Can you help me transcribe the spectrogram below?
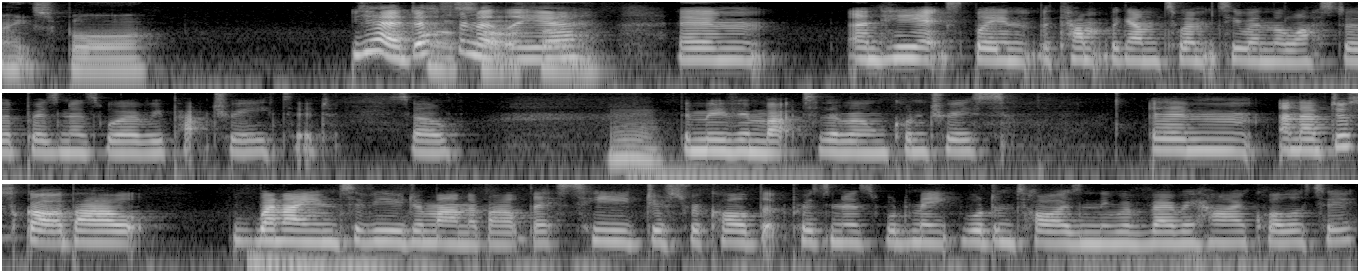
explore. yeah, that sort of definitely, yeah. Um, and he explained that the camp began to empty when the last of the prisoners were repatriated. So Mm. they're moving back to their own countries. Um, and I've just got about when I interviewed a man about this, he just recalled that prisoners would make wooden toys and they were very high quality.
